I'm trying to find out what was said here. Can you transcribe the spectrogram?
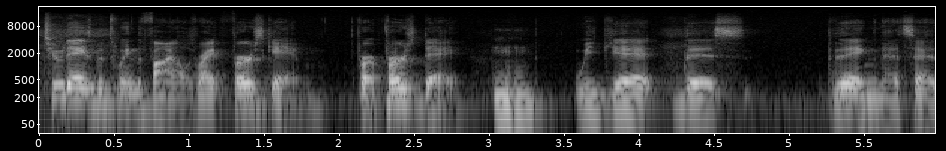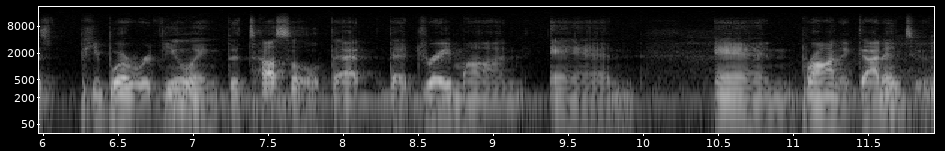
two days between the finals, right? First game, fir- first day, mm-hmm. we get this thing that says people are reviewing the tussle that that Draymond and and Bron had got into.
